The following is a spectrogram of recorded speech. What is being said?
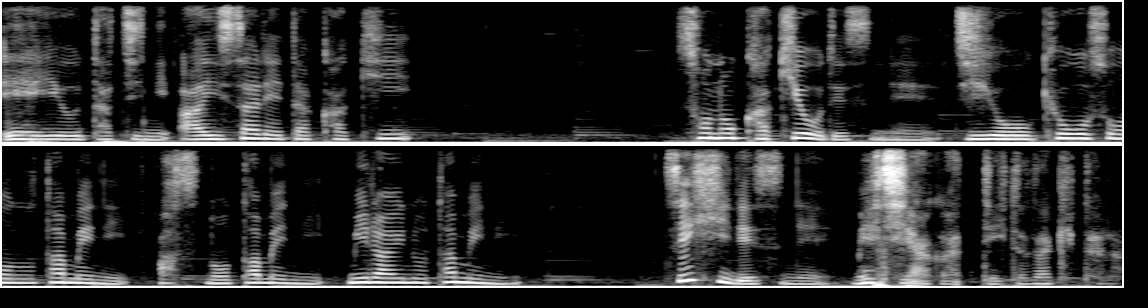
英雄たちに愛された柿その柿をですね需要競争のために明日のために未来のためにぜひですね召し上がっていただけたら。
